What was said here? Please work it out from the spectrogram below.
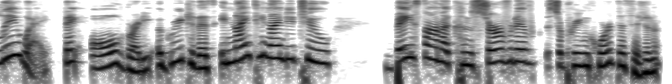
leeway. They already agreed to this in 1992 based on a conservative Supreme Court decision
